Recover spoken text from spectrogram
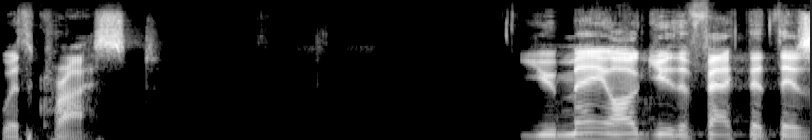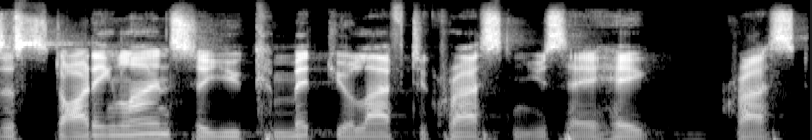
with Christ. You may argue the fact that there's a starting line, so you commit your life to Christ and you say, Hey, Christ,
